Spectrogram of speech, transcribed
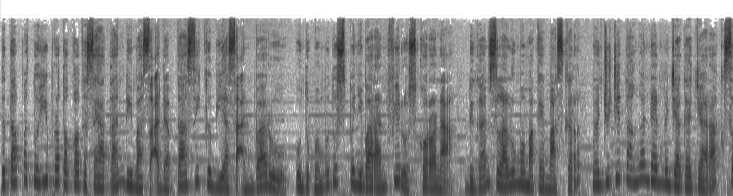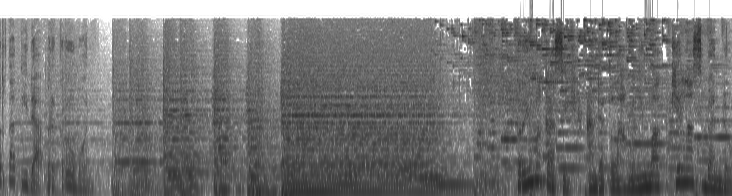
Tetap patuhi protokol kesehatan di masa adaptasi kebiasaan baru untuk memutus penyebaran virus corona dengan selalu memakai masker, mencuci tangan dan menjaga jarak serta tidak berkerumun. Terima kasih Anda telah menyimak Kilas Bandung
